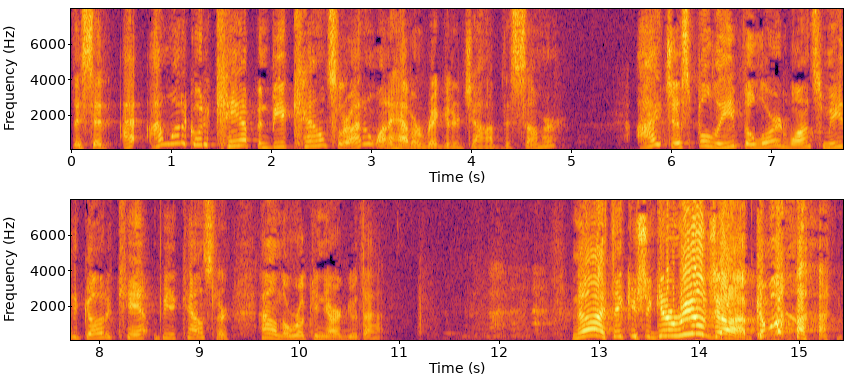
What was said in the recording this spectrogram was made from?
They said, I, I want to go to camp and be a counselor. I don't want to have a regular job this summer. I just believe the Lord wants me to go to camp and be a counselor. How in the world can you argue with that? No, I think you should get a real job. Come on.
